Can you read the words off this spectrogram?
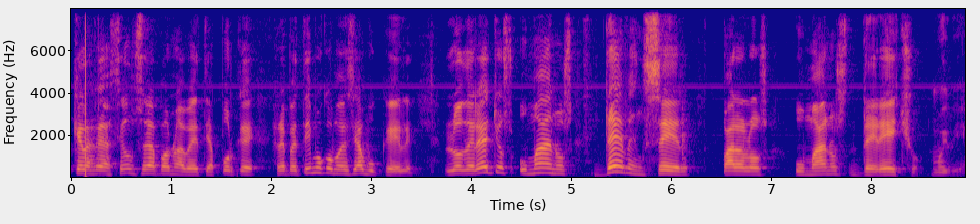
que la reacción sea para una bestia, porque repetimos como decía Bukele, los derechos humanos deben ser para los humanos derechos. Muy bien.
